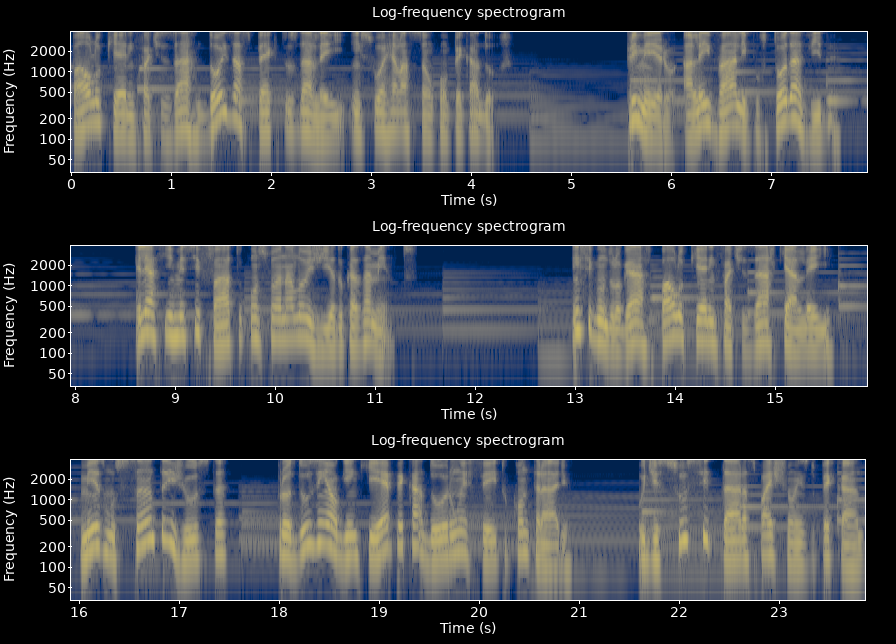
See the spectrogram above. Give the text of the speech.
Paulo quer enfatizar dois aspectos da lei em sua relação com o pecador. Primeiro, a lei vale por toda a vida. Ele afirma esse fato com sua analogia do casamento. Em segundo lugar, Paulo quer enfatizar que a lei, mesmo santa e justa, produz em alguém que é pecador um efeito contrário, o de suscitar as paixões do pecado.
